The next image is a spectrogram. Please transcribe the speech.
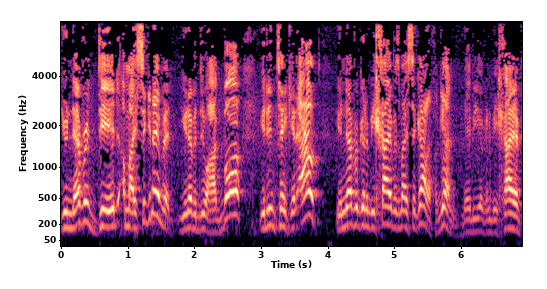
You never did a ma'isa You never do agba. You didn't take it out. You're never going to be chayiv as ma'isa Again, maybe you're going to be chayiv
